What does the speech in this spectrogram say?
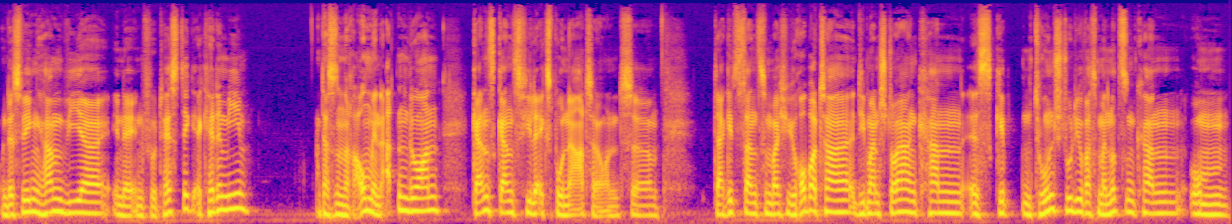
Und deswegen haben wir in der Infotestic Academy, das ist ein Raum in Attendorn, ganz, ganz viele Exponate. Und äh, da gibt's dann zum Beispiel Roboter, die man steuern kann. Es gibt ein Tonstudio, was man nutzen kann, um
